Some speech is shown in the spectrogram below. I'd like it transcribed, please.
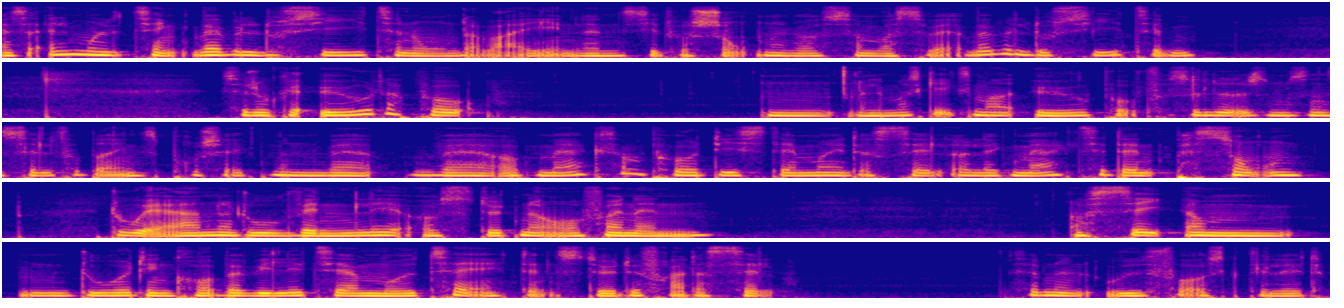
altså alle mulige ting. Hvad vil du sige til nogen, der var i en eller anden situation, ikke, også, som var svær? Hvad vil du sige til dem? Så du kan øve dig på, mm, eller måske ikke så meget øve på, for så lyder det som sådan et selvforbedringsprojekt, men vær, vær opmærksom på de stemmer i dig selv, og læg mærke til den person, du er, når du er venlig og støttende over for en anden. Og se, om du og din krop er villige til at modtage den støtte fra dig selv. Simpelthen udforsk det lidt.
